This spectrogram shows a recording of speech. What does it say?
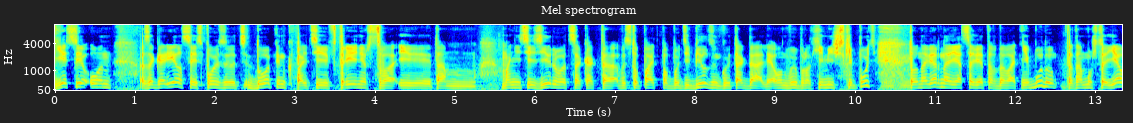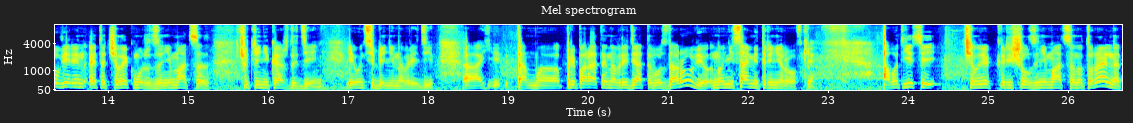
если он загорелся использовать допинг, пойти в тренерство и там монетизироваться, как-то выступать по бодибилдингу и так далее, он выбрал химический путь, то, наверное, я советов давать не буду, потому что я уверен, этот человек может заниматься чуть ли не каждый день, и он себе не навредит. А, Там э, препараты навредят его здоровью, но не сами тренировки. А вот если человек решил заниматься натурально,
